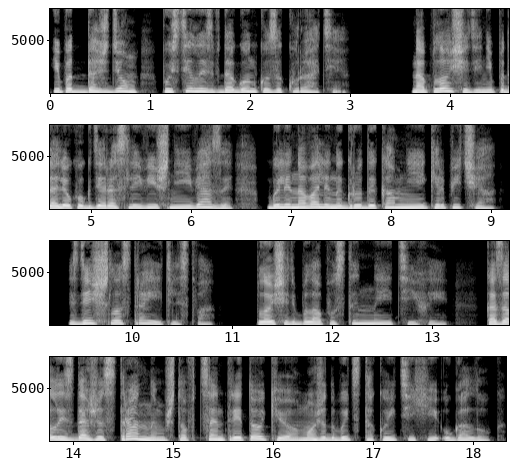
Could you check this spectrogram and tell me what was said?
и под дождем пустилась вдогонку за Курати. На площади, неподалеку, где росли вишни и вязы, были навалены груды камня и кирпича. Здесь шло строительство. Площадь была пустынной и тихой. Казалось даже странным, что в центре Токио может быть такой тихий уголок.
